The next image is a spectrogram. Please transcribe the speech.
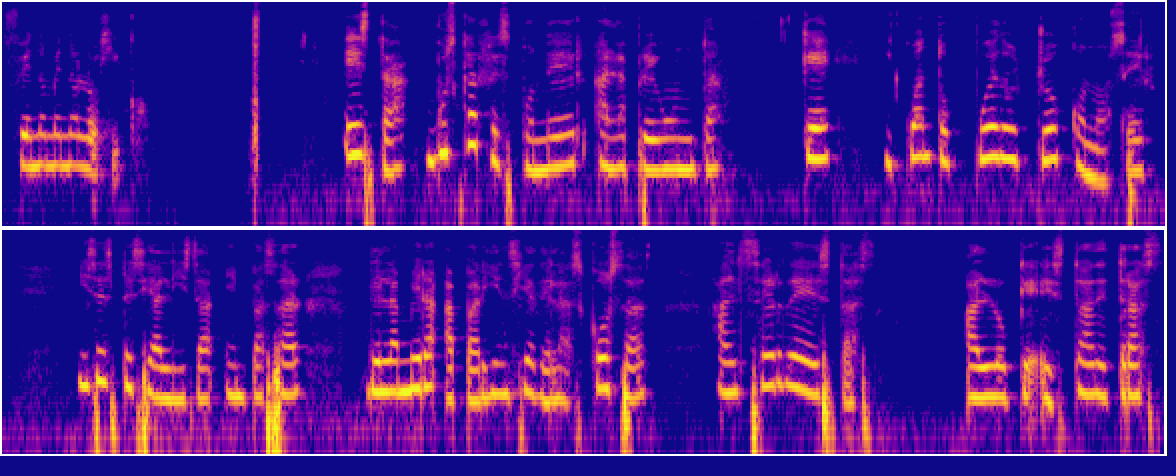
fenomenológico. Esta busca responder a la pregunta ¿qué y cuánto puedo yo conocer? y se especializa en pasar de la mera apariencia de las cosas al ser de éstas, a lo que está detrás,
